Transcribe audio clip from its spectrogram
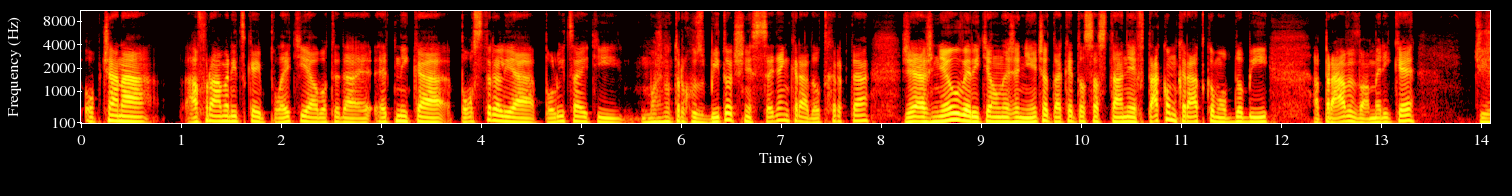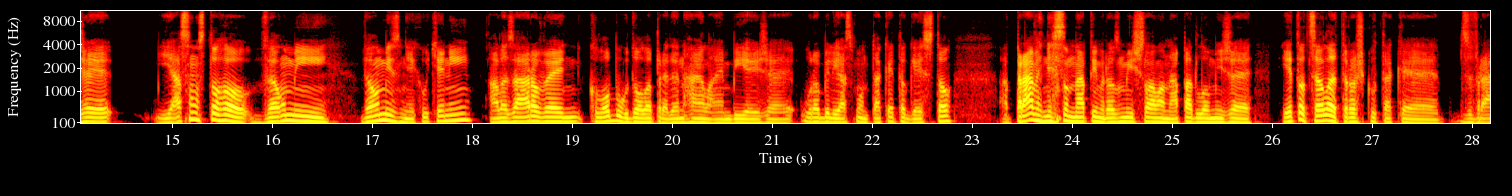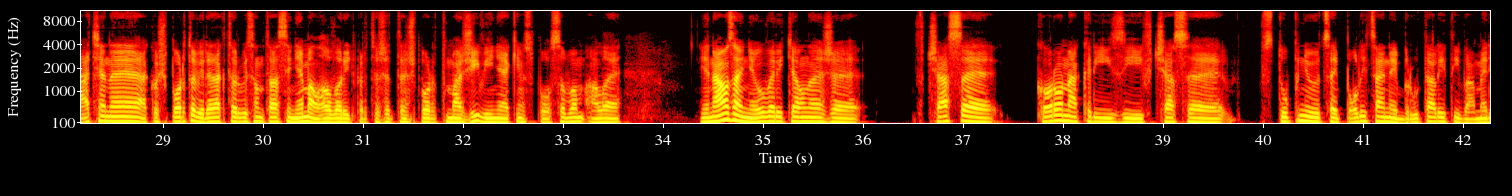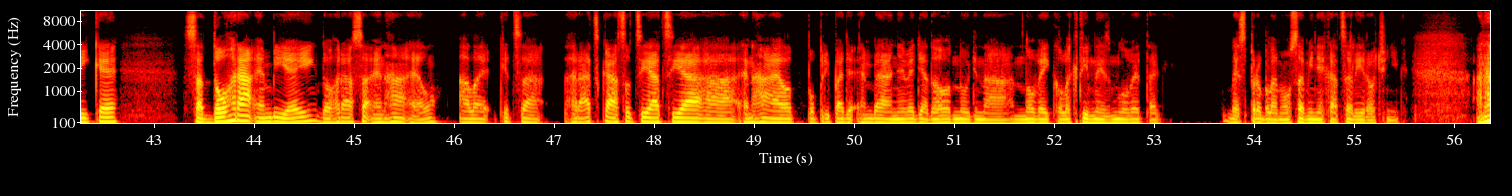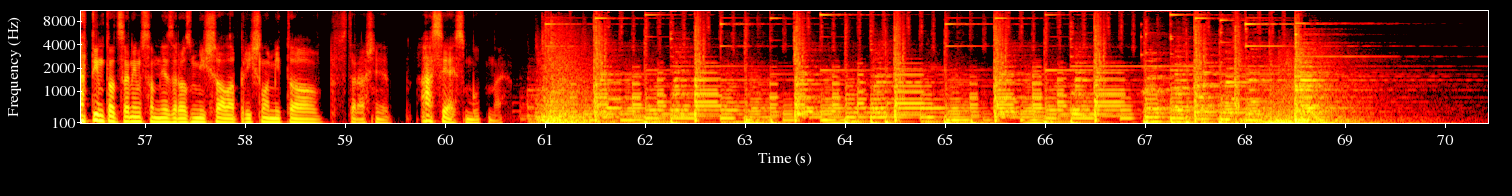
občana afroamerickej pleti alebo teda etnika postrelia policajti možno trochu zbytočne 7 krát od chrbta, že je až neuveriteľné, že niečo takéto sa stane v takom krátkom období a práve v Amerike. Čiže ja som z toho veľmi, veľmi znechutený, ale zároveň klobúk dole pred NHL a NBA, že urobili aspoň takéto gesto a práve dnes som nad tým rozmýšľal a napadlo mi, že je to celé trošku také zvrátené. Ako športový redaktor by som to asi nemal hovoriť, pretože ten šport ma živí nejakým spôsobom, ale je naozaj neuveriteľné, že v čase koronakrízy, v čase stupňujúcej policajnej brutality v Amerike sa dohrá NBA, dohrá sa NHL, ale keď sa hráčská asociácia a NHL, po prípade NBA nevedia dohodnúť na novej kolektívnej zmluve, tak bez problémov sa vynechá celý ročník. A nad týmto celým som dnes rozmýšľal a prišlo mi to strašne asi aj smutné.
